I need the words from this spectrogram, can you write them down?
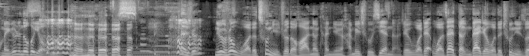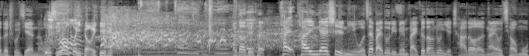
每个人都会有嘛。那你说，如果说我的处女座的话，那肯定还没出现呢。这我在我在等待着我的处女座的出现呢。我希望会有一个。那到底他他他应该是你？我在百度里面百科当中也查到了，男友乔木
